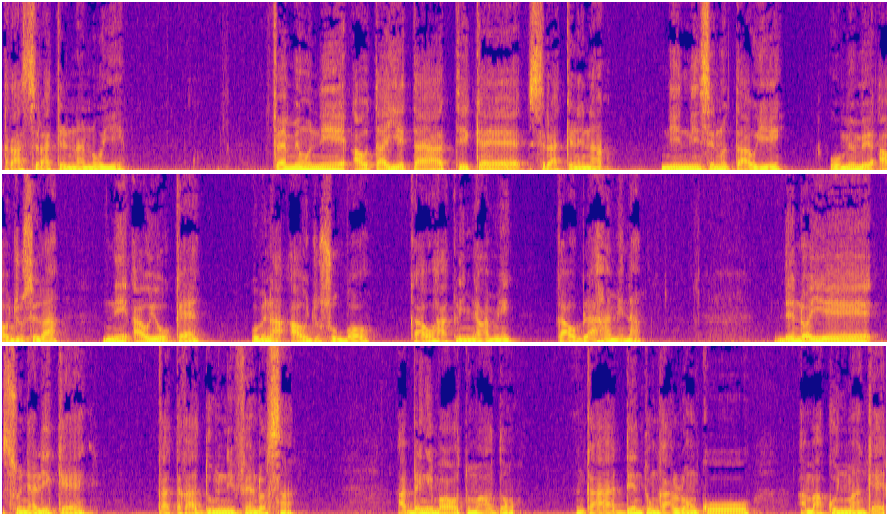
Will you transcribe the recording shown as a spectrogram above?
taga sira kelen na n'o ye fɛn minnu ni aw ta yeta tɛ kɛ sira kelen na ni ninsenu t'aw ye o min bɛ aw dusu la ni aw y'o kɛ o bɛna aw dusu bɔ k'aw hakili ɲagami k'aw bila hami na den dɔ ye sonyali kɛ ka taga dumunifɛn dɔ san a bɛngebagaw tun b'aw dɔn nka den tun k'a lɔn ko a ma ko ɲuman kɛ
